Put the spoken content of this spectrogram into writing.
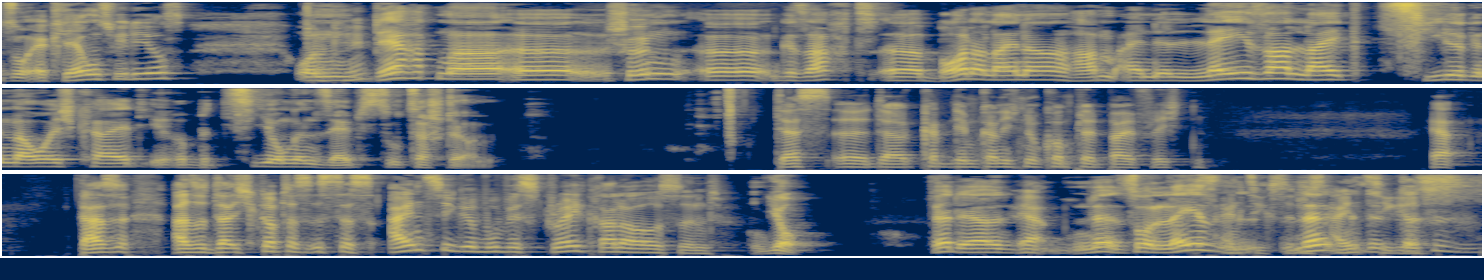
so Erklärungsvideos. Und Okay. der hat mal äh, schön äh, gesagt, äh, Borderliner haben eine laser-like Zielgenauigkeit, ihre Beziehungen selbst zu zerstören. Das, äh, da kann, dem kann ich nur komplett beipflichten. Ja. Das, also, da, ich glaube, das ist das Einzige, wo wir straight geradeaus sind. Jo. Ja, der, Ja. Ne, so laser. Das Einzigste, ne, das Einzige. Das ist,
